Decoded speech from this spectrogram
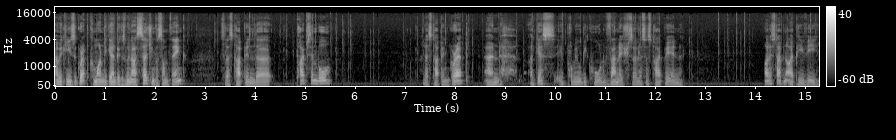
and we can use the grep command again because we're now searching for something. So let's type in the pipe symbol. Let's type in grep, and I guess it probably will be called vanish. So let's just type in, oh, let's type in IPV,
